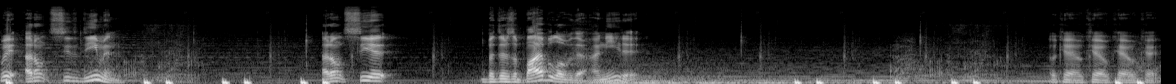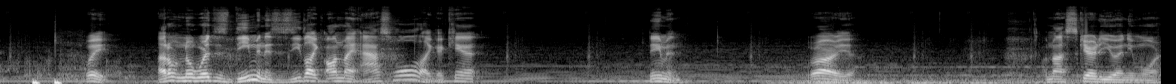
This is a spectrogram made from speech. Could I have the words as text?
Wait, I don't see the demon. I don't see it. But there's a Bible over there. I need it. Okay, okay, okay, okay. Wait. I don't know where this demon is. Is he like on my asshole? Like I can't... Demon. Where are you? I'm not scared of you anymore.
